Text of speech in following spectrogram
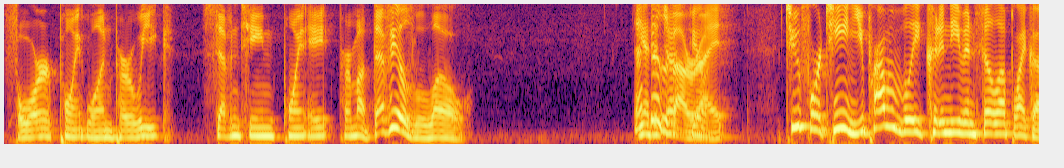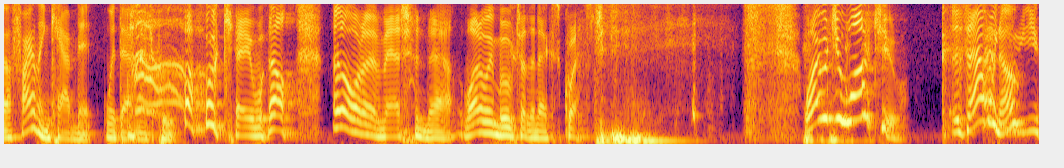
4.1 per week, 17.8 per month. That feels low. That Yeah, feels about feel- right. 214, you probably couldn't even fill up like a filing cabinet with that much poop. Okay, well, I don't want to imagine that. Why don't we move to the next question? Why would you want to? Is that what know. you,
